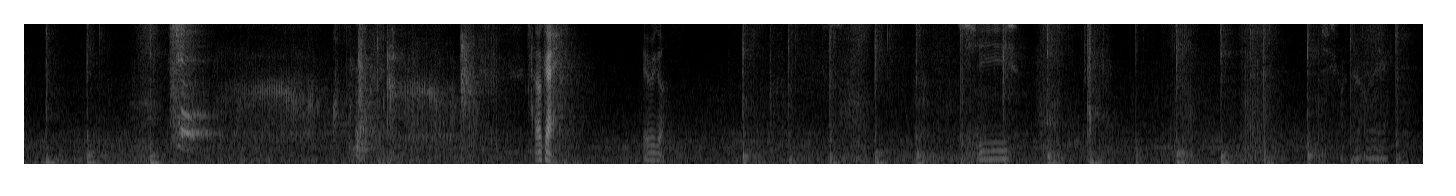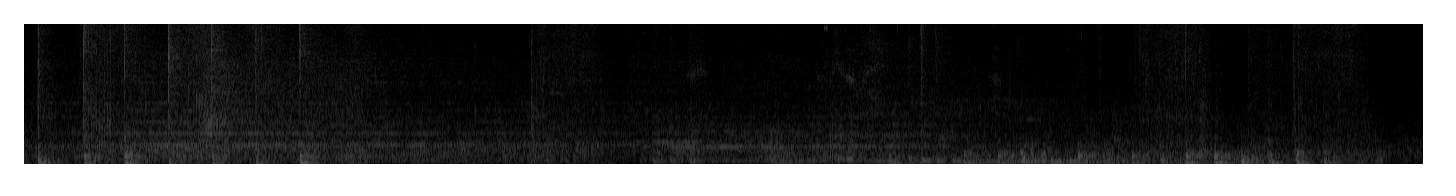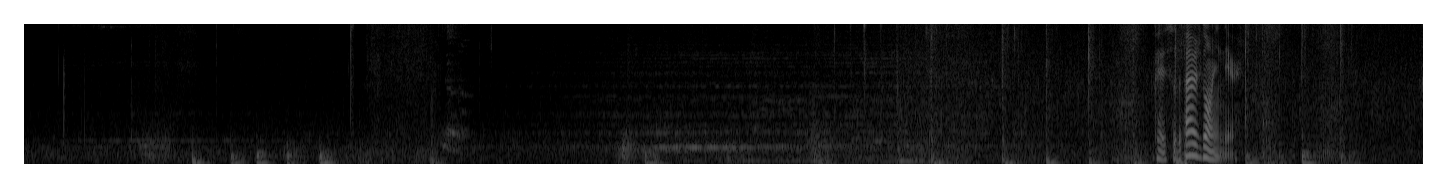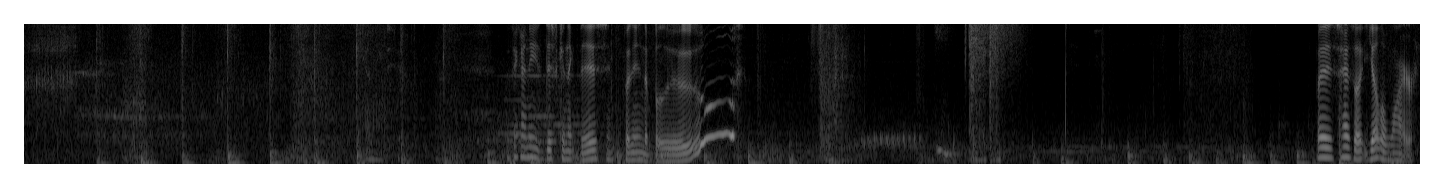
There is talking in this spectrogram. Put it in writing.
Okay. Here we go. Okay, so the power's going in there. I think I need to disconnect this and put in the blue. But it has a yellow wire.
